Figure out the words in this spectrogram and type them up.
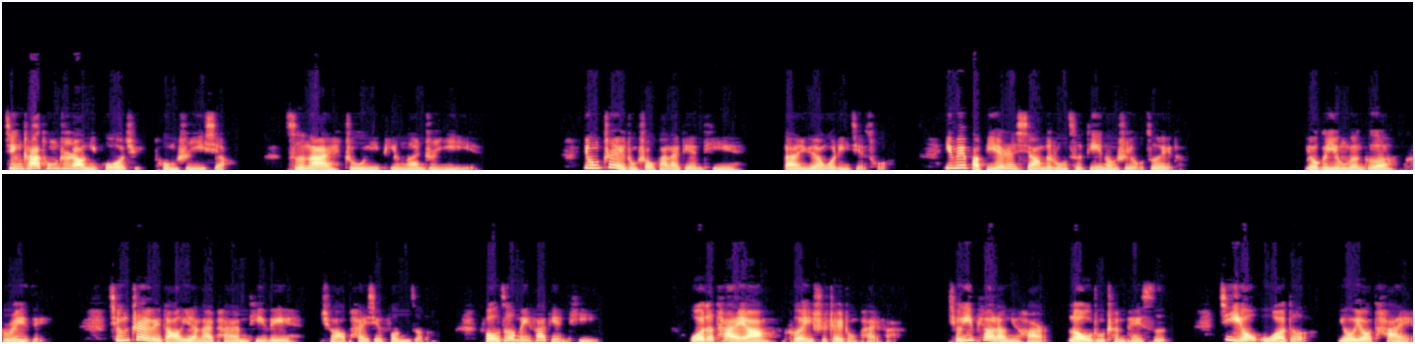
警察同志让你过去，同时一笑，此乃祝你平安之意也。用这种手法来点题，但愿我理解错，因为把别人想得如此低能是有罪的。有个英文歌，Crazy。请这位导演来拍 MTV，就要拍些疯子了，否则没法点题。我的太阳可以是这种拍法，请一漂亮女孩搂住陈佩斯，既有我的，又有太阳，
